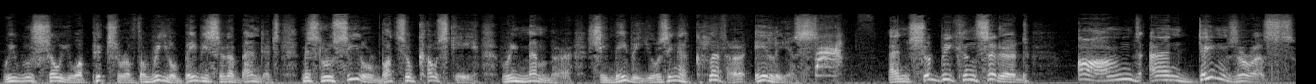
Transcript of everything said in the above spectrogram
we will show you a picture of the real babysitter bandit, Miss Lucille Botzcowski. Remember, she may be using a clever alias. And should be considered armed and dangerous.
